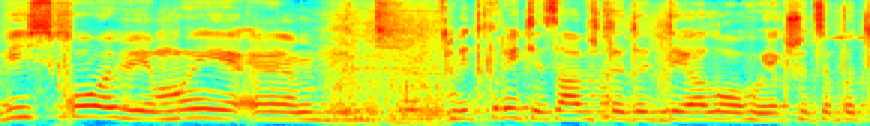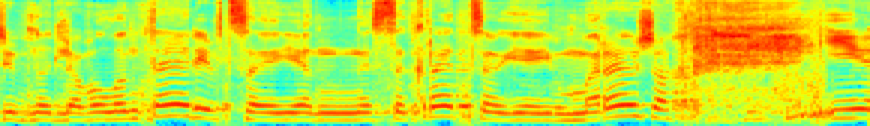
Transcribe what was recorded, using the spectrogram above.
військові. Ми відкриті завжди до діалогу, якщо це потрібно для волонтерів. Це є не секрет, це є і в мережах. І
